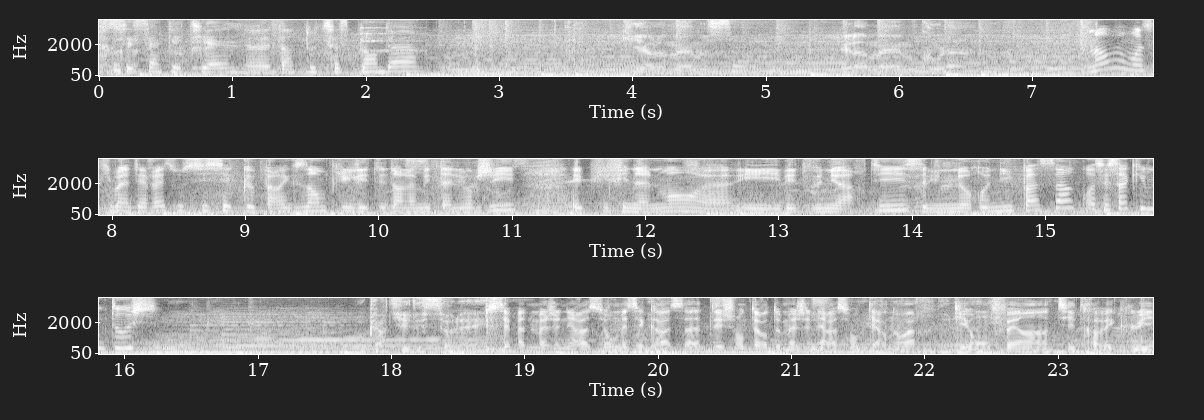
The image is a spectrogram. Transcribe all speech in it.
C'est Saint-Étienne euh, dans toute sa splendeur. Qui a le même son et la même couleur. Non, mais moi ce qui m'intéresse aussi c'est que par exemple il était dans la métallurgie et puis finalement euh, il est devenu artiste, il ne renie pas ça quoi, c'est ça qui me touche quartier du soleil. C'est pas de ma génération, mais c'est grâce à des chanteurs de ma génération, Terre Noire, qui ont fait un titre avec lui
